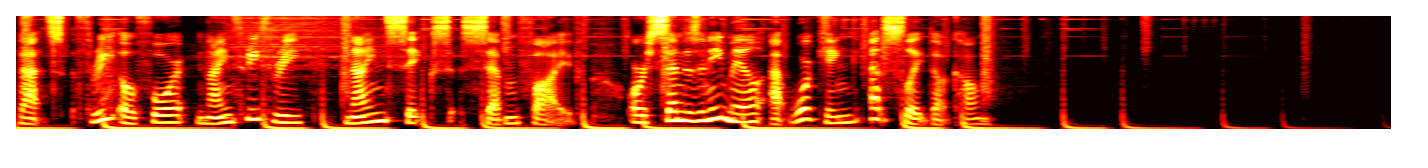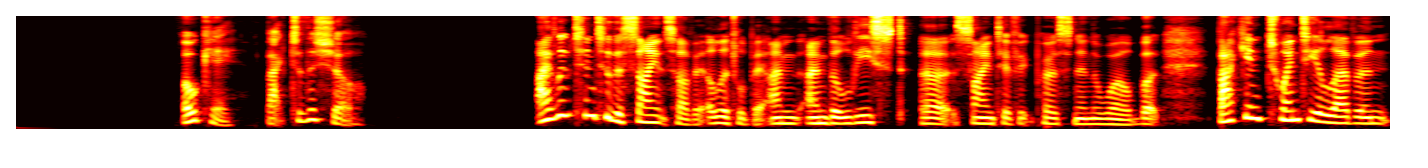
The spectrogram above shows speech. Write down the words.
That's 304 933 9675. Or send us an email at working at slate.com. Okay, back to the show. I looked into the science of it a little bit. I'm I'm the least uh, scientific person in the world, but back in 2011,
